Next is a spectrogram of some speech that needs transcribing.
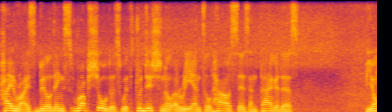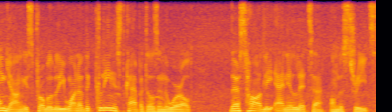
High-rise buildings rub shoulders with traditional oriental houses and pagodas. Pyongyang is probably one of the cleanest capitals in the world. There's hardly any litter on the streets.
